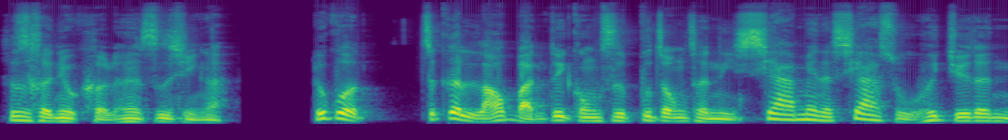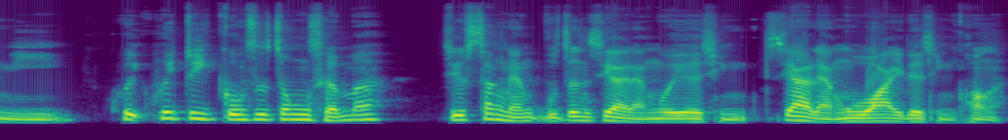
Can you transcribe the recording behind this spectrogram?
这是很有可能的事情啊。如果这个老板对公司不忠诚，你下面的下属会觉得你会会对公司忠诚吗？就上梁不正下梁歪的情下梁歪的情况啊。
